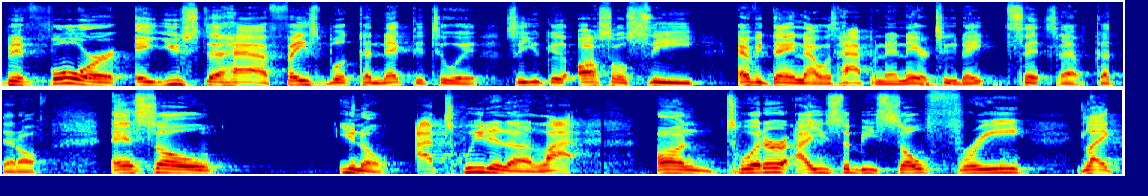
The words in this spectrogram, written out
before it used to have Facebook connected to it, so you could also see everything that was happening there too. They since have cut that off. And so, you know, I tweeted a lot. On Twitter, I used to be so free. Like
